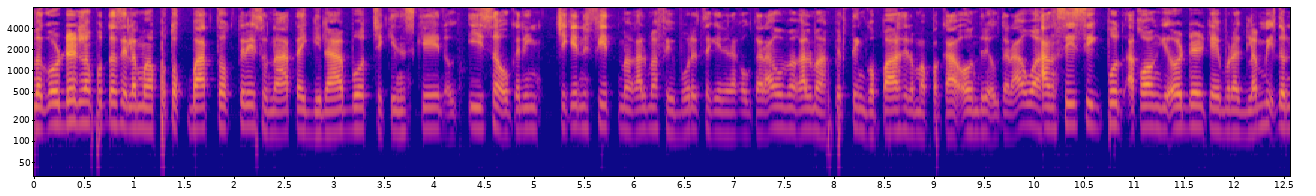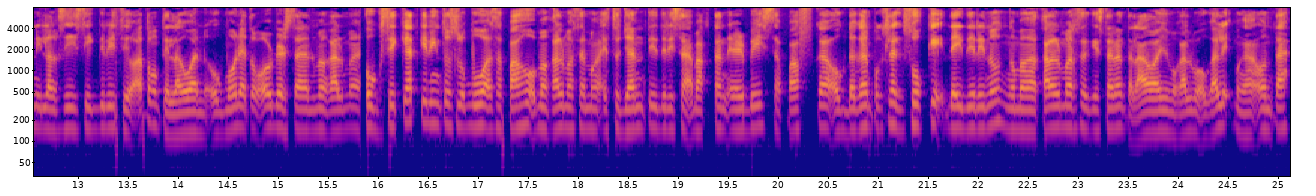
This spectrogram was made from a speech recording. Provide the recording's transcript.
nag-order lang punta sila mga putok-batok diri so natay ginabot, chicken skin og isa og kaning chicken feet mga kalma favorite sa kinila og tanawa mga kalma perting go pa sila mapagkaon diri og tanawa. Ang sisig pud ako ang gi-order kay murag lami daw nilang sisig diri so atong tilawan og mo na atong order sa mga kalma. Og sikat kining tuslo buwa sa paho mga kalma sa mga estudyante diri sa Mactan Airbase sa PAFCA og daghan pag sila suki day diri no nga mga kalmar sa kistanan talawan yung mga kalma og ali mga onta.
